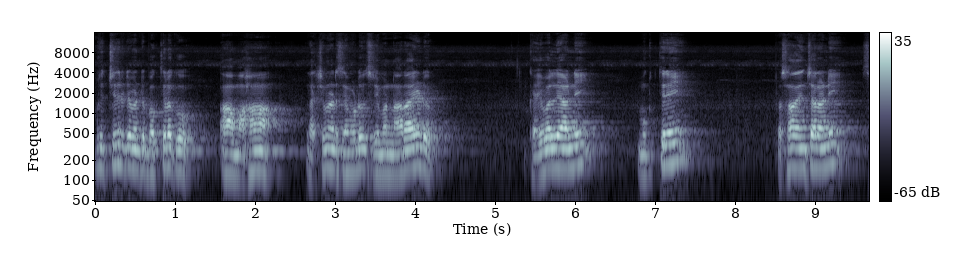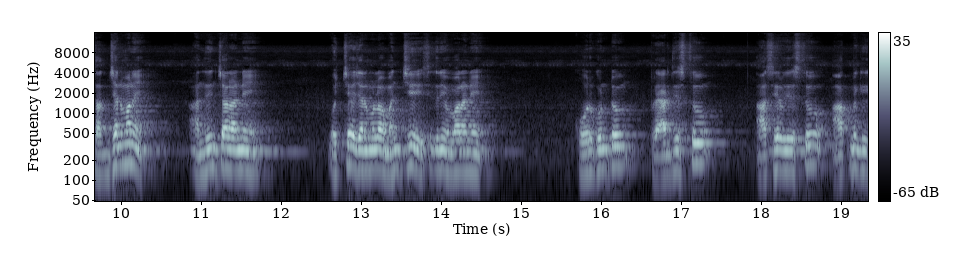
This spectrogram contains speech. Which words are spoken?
మృతి చెందినటువంటి భక్తులకు ఆ మహా లక్ష్మీనరసింహుడు శ్రీమన్నారాయణుడు కైవల్యాన్ని ముక్తిని ప్రసాదించాలని సజ్జన్మని అందించాలని వచ్చే జన్మలో మంచి స్థితిని ఇవ్వాలని కోరుకుంటూ ప్రార్థిస్తూ ఆశీర్వదిస్తూ ఆత్మకి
